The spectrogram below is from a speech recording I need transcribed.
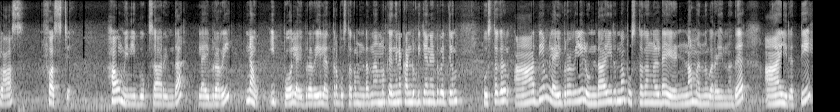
class first how many books are in the library now ഇപ്പോൾ ലൈബ്രറിയിൽ എത്ര പുസ്തകമുണ്ടെന്ന് നമുക്ക് എങ്ങനെ കണ്ടുപിടിക്കാനായിട്ട് പറ്റും? പുസ്തകം ആദ്യം ലൈബ്രറിയിൽ ഉണ്ടായിരുന്ന പുസ്തകങ്ങളുടെ എണ്ണം എന്ന് പറയുന്നത് ആയിരത്തി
